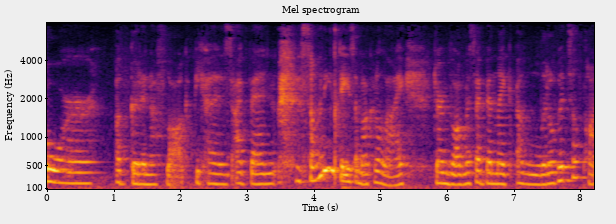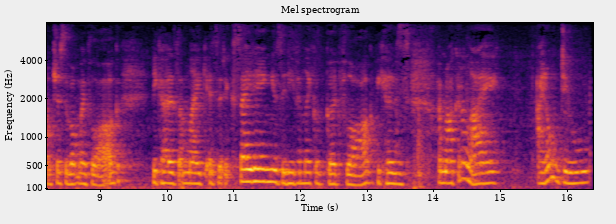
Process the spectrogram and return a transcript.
for a good enough vlog because I've been, some of these days, I'm not gonna lie, during Vlogmas, I've been like a little bit self-conscious about my vlog because I'm like, is it exciting? Is it even like a good vlog? Because I'm not gonna lie, I don't do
